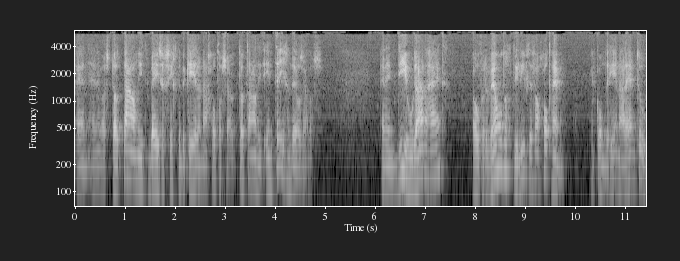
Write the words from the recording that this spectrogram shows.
En, en hij was totaal niet bezig zich te bekeren naar God of zo. Totaal niet. Integendeel zelfs. En in die hoedanigheid overweldigt die liefde van God hem. En komt de Heer naar hem toe.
